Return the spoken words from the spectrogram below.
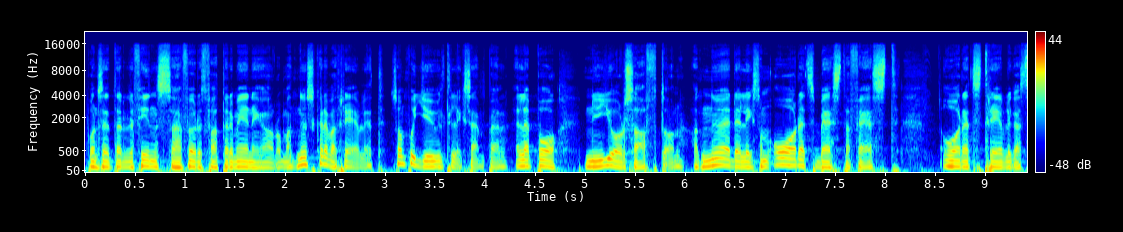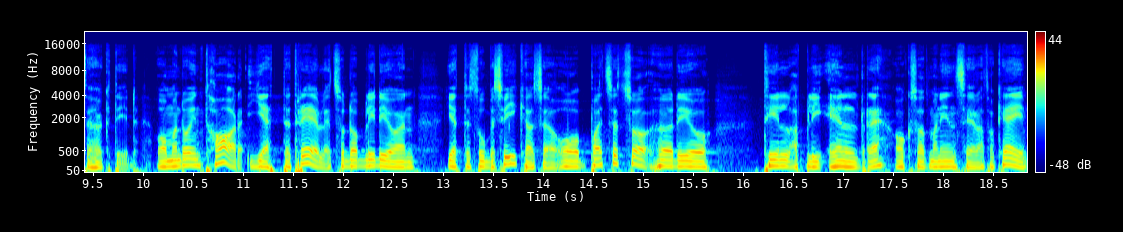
på något sätt där det finns så här förutfattade meningar om att nu ska det vara trevligt. Som på jul till exempel. Eller på nyårsafton. Att nu är det liksom årets bästa fest. Årets trevligaste högtid. Och om man då inte har jättetrevligt så då blir det ju en jättestor besvikelse. Och på ett sätt så hör det ju till att bli äldre också att man inser att okej,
